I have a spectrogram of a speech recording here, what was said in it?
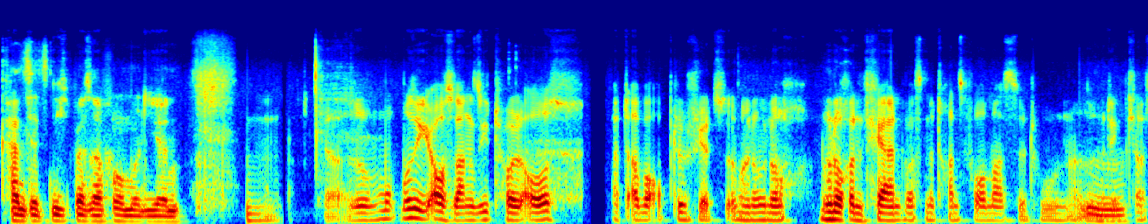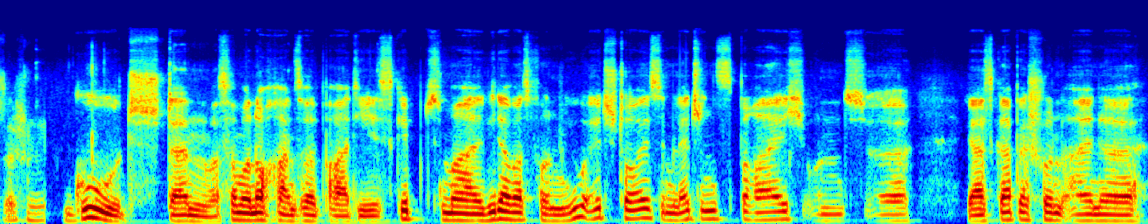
kann es jetzt nicht besser formulieren. Ja, also muss ich auch sagen, sieht toll aus hat aber optisch jetzt immer nur noch, nur noch entfernt was mit Transformers zu tun, also mhm. mit den mhm. klassischen. Gut, dann, was haben wir noch an Third Party? Es gibt mal wieder was von New Age Toys im Legends-Bereich und äh, ja, es gab ja schon eine,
